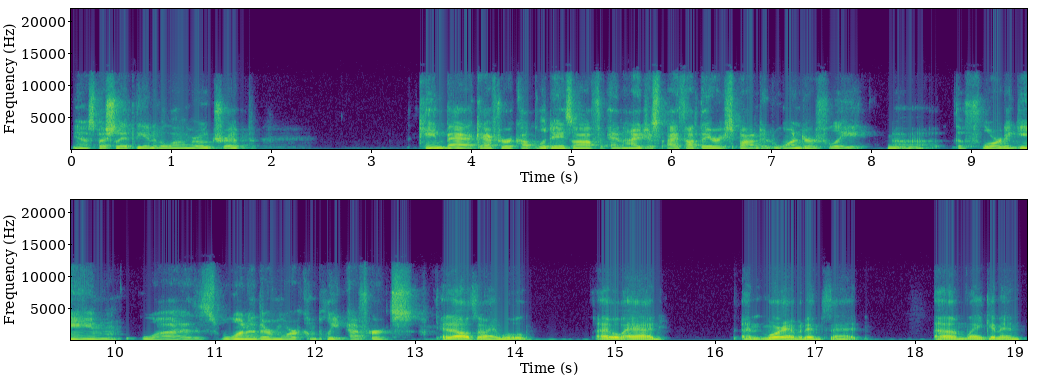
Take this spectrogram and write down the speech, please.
you know, especially at the end of a long road trip, came back after a couple of days off, and I just I thought they responded wonderfully. Mm-hmm. Uh, the Florida game was one of their more complete efforts. And also, I will, I will add, and more evidence that um, Lankinen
